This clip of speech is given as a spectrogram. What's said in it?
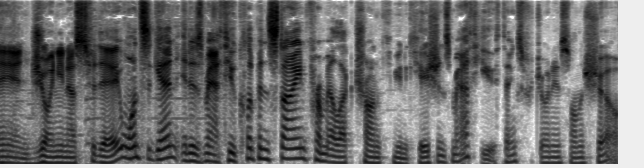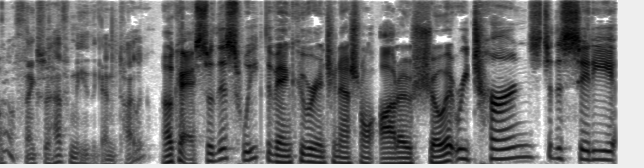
And joining us today, once again, it is Matthew Klippenstein from Electron Communications. Matthew, thanks for joining us on the show. Oh, thanks for having me again, Tyler. Okay, so this week, the Vancouver International Auto Show, it returns to the city.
